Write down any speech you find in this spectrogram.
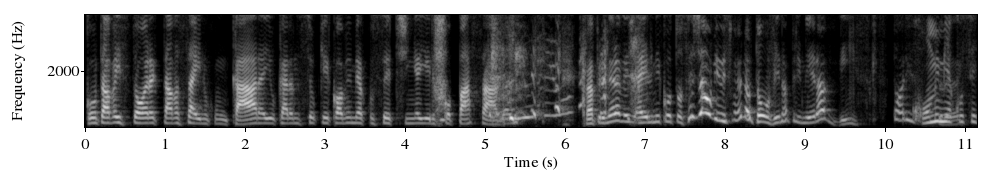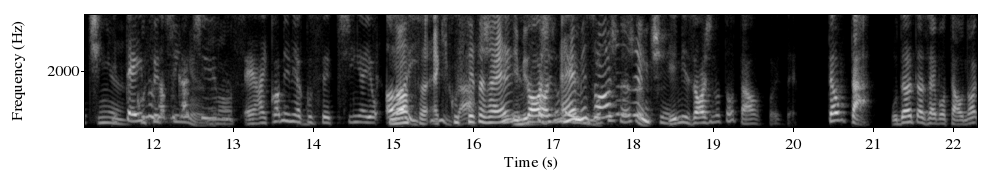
Contava a história que tava saindo com um cara e o cara não sei o que come minha cucetinha e ele ficou passado. Aí, Meu Deus. Foi a primeira vez. Aí ele me contou: Você já ouviu isso? Eu falei: Não, tô ouvindo a primeira vez. Que história Come minha cucetinha. E tem nos Cucetinha. aplicativos. Nossa. É, aí come minha cucetinha e eu. Nossa, é que cuceta já é. E misógino É misógino, gente. E misógino total, pois é. Então tá. O Dantas vai botar o nome.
